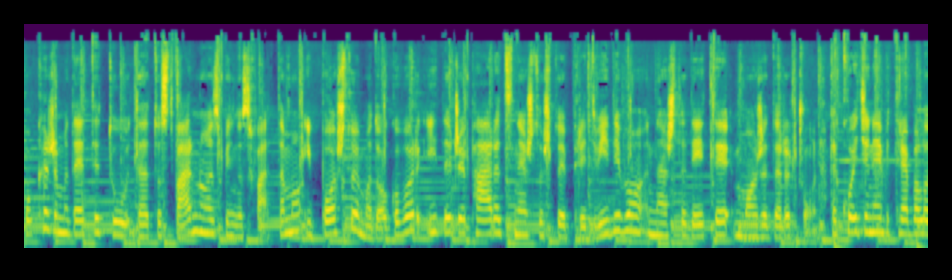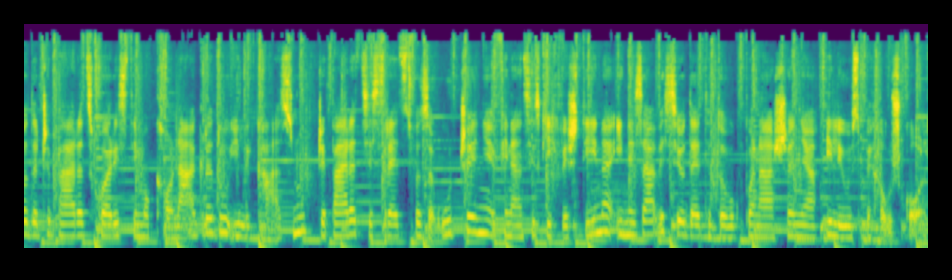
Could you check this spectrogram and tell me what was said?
pokažemo detetu da to stvarno ozbiljno shvatamo i poštujemo dogovor i da džeparac nešto što je predvidivo na šta dete može da računa. Takođe ne bi trebalo da džeparac koristimo kao nagradu ili kaznu. Džeparac je sredstvo za učenje učenje finansijskih veština i ne zavisi od detetovog ponašanja ili uspeha u školi.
